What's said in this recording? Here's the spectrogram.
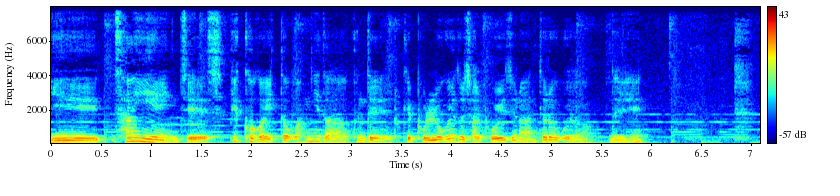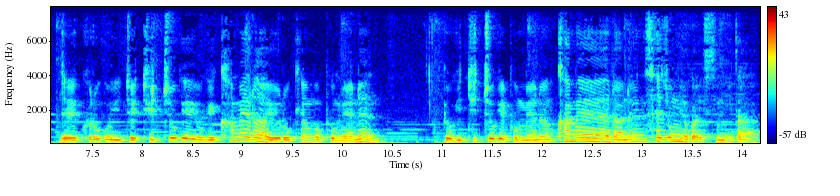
이 사이에 이제 스피커가 있다고 합니다. 근데 이렇게 보려고 해도 잘 보이지는 않더라고요. 네. 네, 그리고 이제 뒤쪽에 여기 카메라 이렇게 한번 보면은 여기 뒤쪽에 보면은 카메라는 세 종류가 있습니다.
